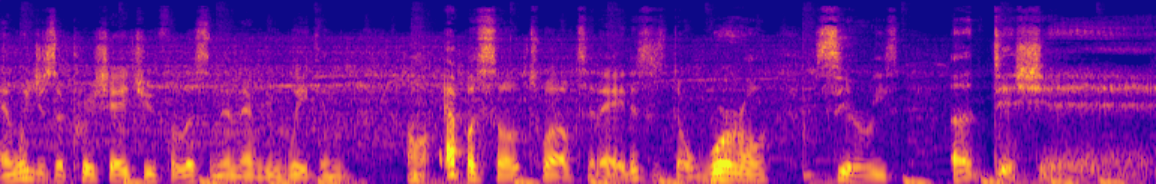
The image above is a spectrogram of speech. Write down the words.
And we just appreciate you for listening every week. And on episode 12 today, this is the World Series edition.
